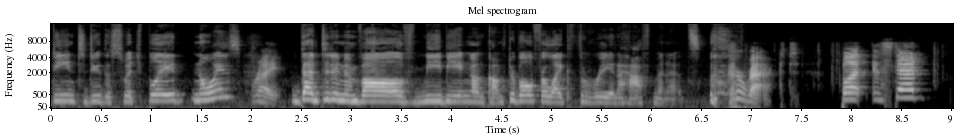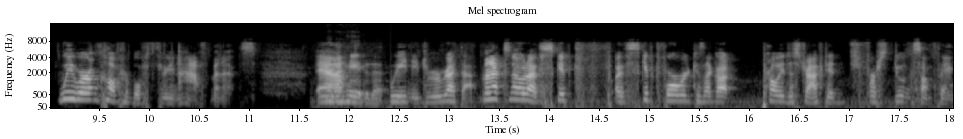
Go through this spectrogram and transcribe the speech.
dean to do the switchblade noise right. that didn't involve me being uncomfortable for like three and a half minutes Correct. But instead, we were uncomfortable for three and a half minutes. and i hated it We need to regret that. My next note, I've skipped, I've skipped forward because I got probably distracted first doing something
